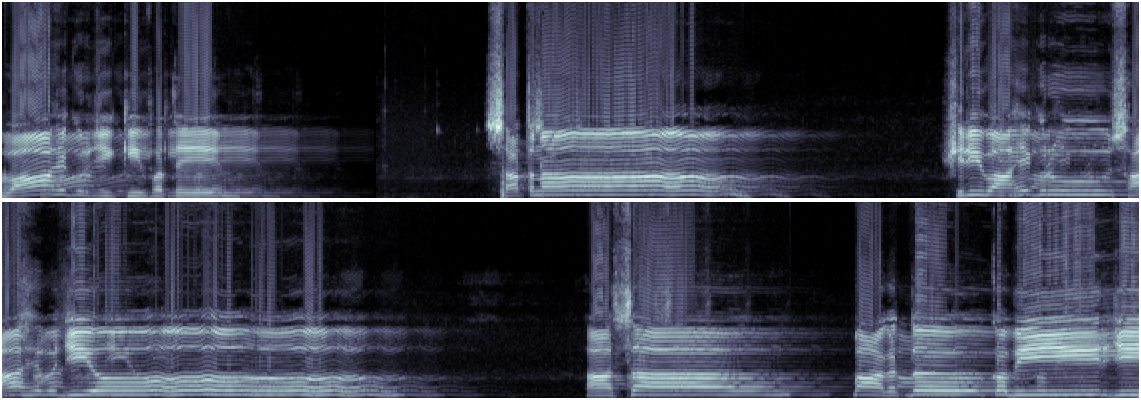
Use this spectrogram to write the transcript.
ਵਾਹਿਗੁਰੂ ਜੀ ਕੀ ਫਤਿਹ। ਸਤਨਾਮ। ਸ਼੍ਰੀ ਵਾਹਿਗੁਰੂ ਸਾਹਿਬ ਜੀਓ। ਆਸਾ। ਭਗਤ ਕਬੀਰ ਜੀ।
